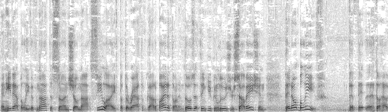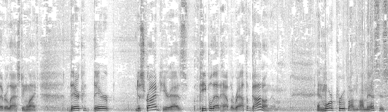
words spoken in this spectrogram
And he that believeth not the Son shall not see life, but the wrath of God abideth on him. Those that think you can lose your salvation, they don't believe that, they, will have everlasting life. They're, they're described here as people that have the wrath of God on them. And more proof on, on this is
